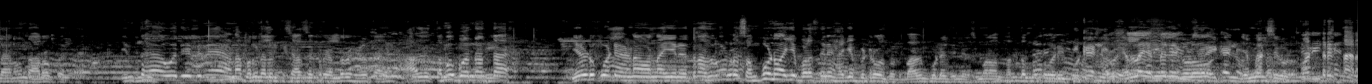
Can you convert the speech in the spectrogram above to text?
ಇಲ್ಲ ಅನ್ನೋ ಒಂದು ಆರೋಪ ಇದೆ. ಇಂತಹ ಅವಧಿಯಲ್ಲಿನೇ ಹಣ ಬಂದಲ್ಲ ಅಂತ ಶಾಸಕರು ಎಲ್ಲರೂ ಹೇಳ್ತಾರೆ. ಆದರೆ ತಮಗೆ ಬಂದಂಥ ಎರಡು ಕೋಟಿ ಹಣವನ್ನು ಏನಿರ್ತಾರೆ ಅದನ್ನು ಕೂಡ ಸಂಪೂರ್ಣವಾಗಿ ಬಳಸ್ತೇನೆ ಹಾಗೆ ಬಿಟ್ಟಿರುವಂಥದ್ದು. ಬಾಗಲಕೋಟೆ ಜಿಲ್ಲೆ ಸುಮಾರು ಒಂದು ಹತ್ತೊಂಬತ್ತುವರೆ ಕೋಟಿ ಎಲ್ಲ ಎಂ ಎಲ್ ಎಗಳು ಎಂ ಎಲ್ ಸಿಗಳು. ಕೊಟ್ಟಿರ್ತಾರ.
